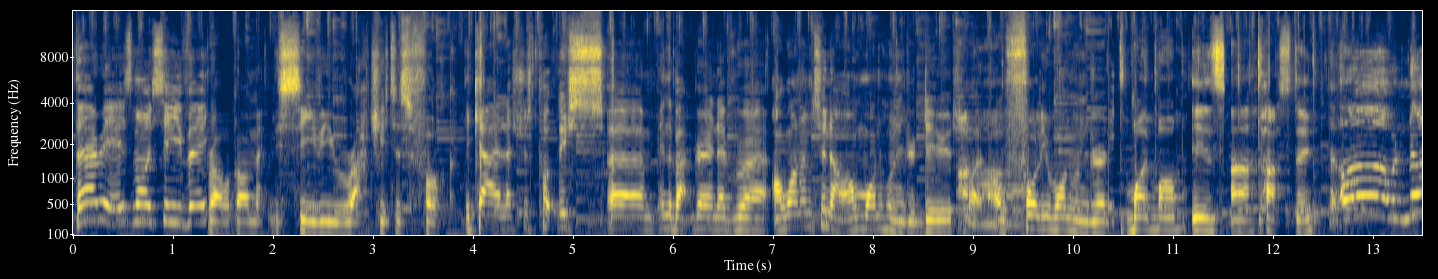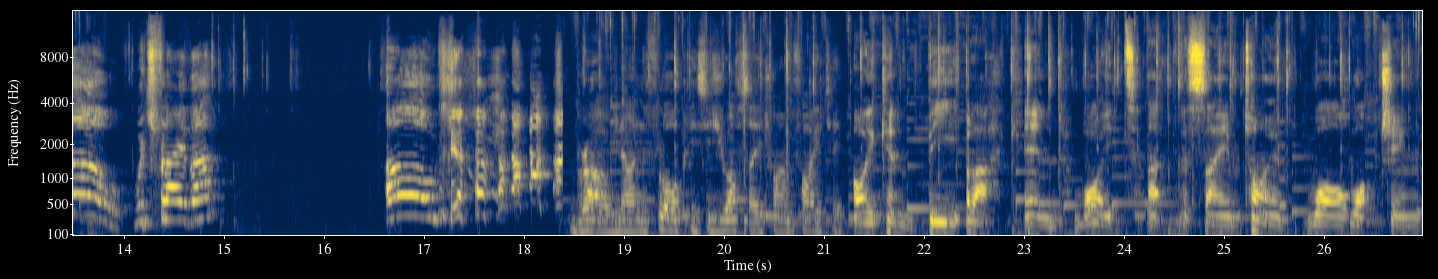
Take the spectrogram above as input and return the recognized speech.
There is my CV. Bro, I gotta make this CV ratchet as fuck. Okay, let's just put this um, in the background everywhere. I want them to know I'm 100, dude. Like. I'm fully 100. My mom is a pasty. Oh no! Which flavour? Oh shit! Bro, you know, when the floor pisses you off, so you try and fight it. I can be black and white at the same time while watching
